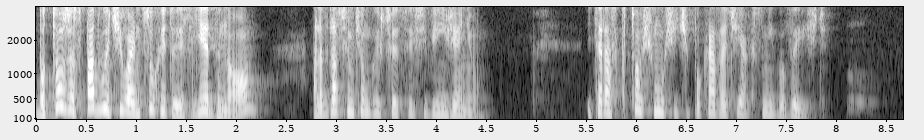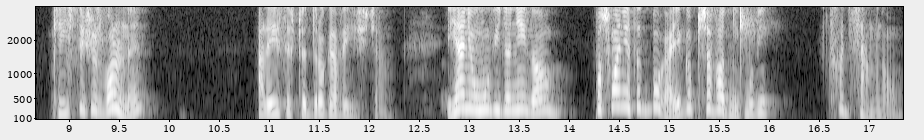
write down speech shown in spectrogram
Bo to, że spadły ci łańcuchy, to jest jedno, ale w dalszym ciągu jeszcze jesteś w więzieniu. I teraz ktoś musi ci pokazać, jak z niego wyjść. Jesteś już wolny, ale jest jeszcze droga wyjścia. I Anioł mówi do niego, posłaniec od Boga, jego przewodnik, mówi: chodź za mną,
